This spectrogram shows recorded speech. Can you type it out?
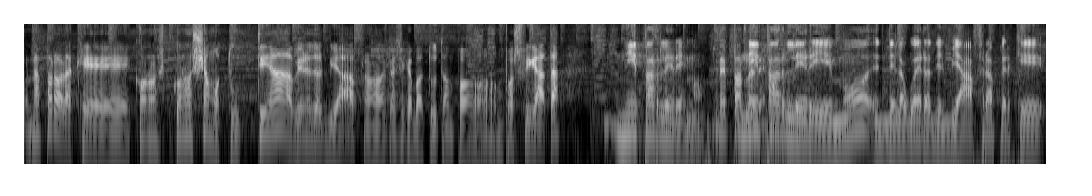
una parola che conos- conosciamo tutti, ah, viene dal Biafra, no? la classica battuta un po', un po' sfigata. Ne parleremo. Ne parleremo. parleremo della guerra del Biafra perché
